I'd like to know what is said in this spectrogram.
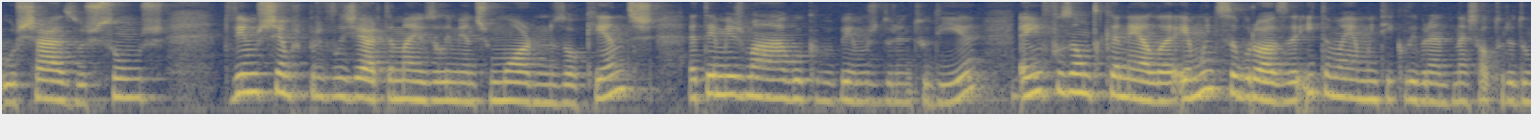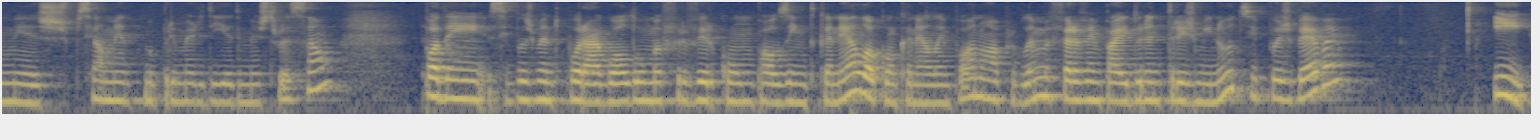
os chás, os sumos. Devemos sempre privilegiar também os alimentos mornos ou quentes, até mesmo a água que bebemos durante o dia. A infusão de canela é muito saborosa e também é muito equilibrante nesta altura do mês, especialmente no primeiro dia de menstruação. Podem simplesmente pôr água ao lume a ferver com um pauzinho de canela ou com canela em pó, não há problema. Fervem para aí durante 3 minutos e depois bebem. E,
